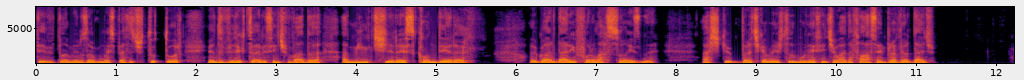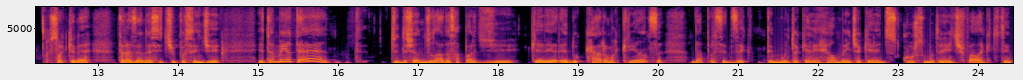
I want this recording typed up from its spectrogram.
teve pelo menos alguma espécie de tutor, eu duvido que tu era incentivado a, a mentir, a esconder, a, a guardar informações, né? Acho que praticamente todo mundo é incentivado a falar sempre a verdade. Só que, né, trazendo esse tipo assim de. E também até de, deixando de lado essa parte de querer educar uma criança, dá para se dizer que tem muito aquele realmente aquele discurso, muita gente fala que tu tem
